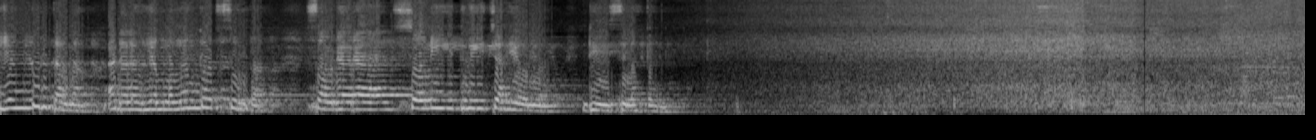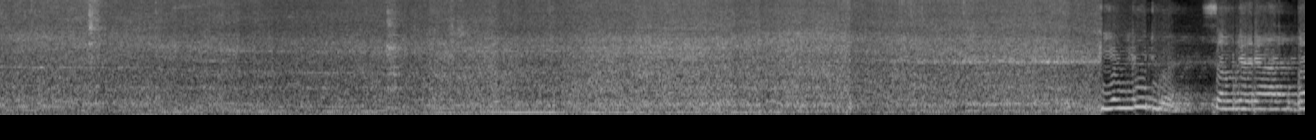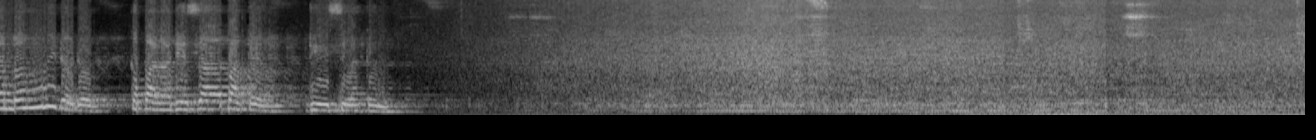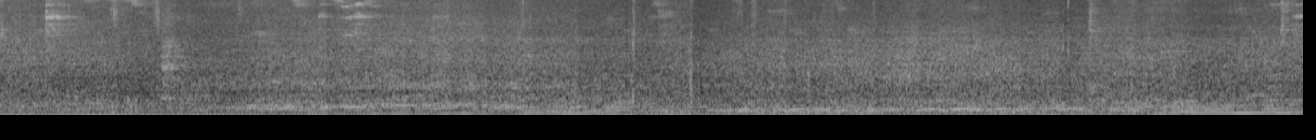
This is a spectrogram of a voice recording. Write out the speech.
Yang pertama adalah yang mengangkat sumpah, Saudara Sony Dwi Cahyono. Disilahkan. Yang kedua, Saudara Bambang Widodo, Kepala Desa Pakel, Disilakan.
